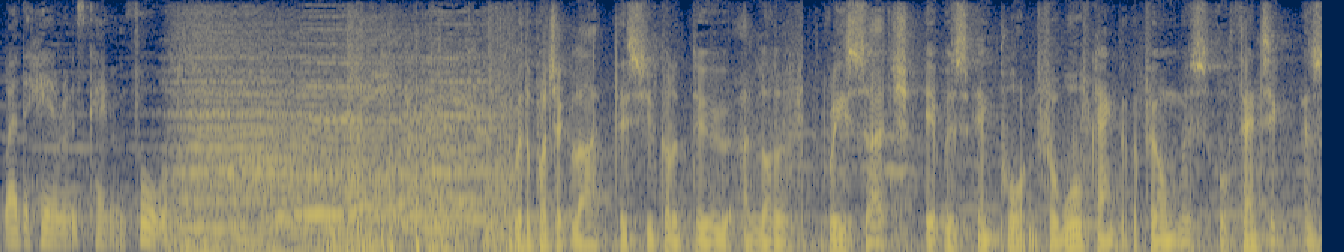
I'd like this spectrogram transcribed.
where the heroes came and fought. With a project like this, you've got to do a lot of research. It was important for Wolfgang that the film was authentic, as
